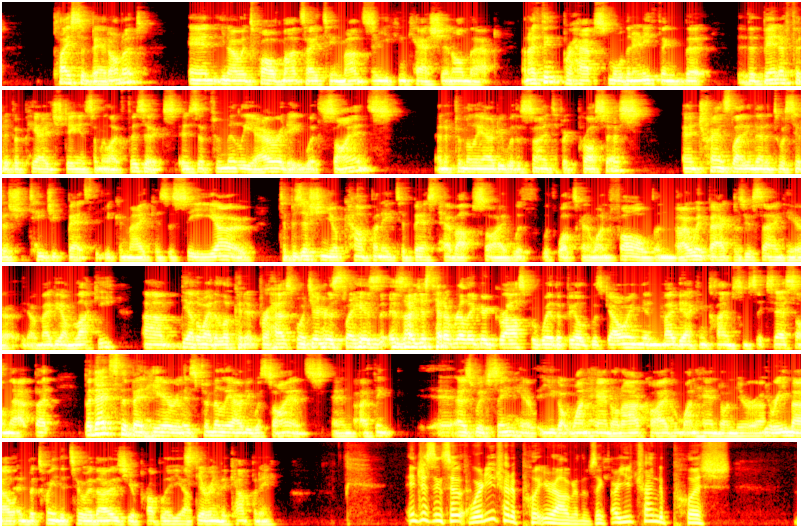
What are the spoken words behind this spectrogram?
place a bet on it, and you know in 12 months, 18 months, you can cash in on that. And I think perhaps more than anything that the benefit of a PhD in something like physics is a familiarity with science and a familiarity with the scientific process and translating that into a set of strategic bets that you can make as a CEO to position your company to best have upside with, with what's going to unfold. And I went back, as you're saying here, you know, maybe I'm lucky. Um, the other way to look at it, perhaps more generously, is, is I just had a really good grasp of where the field was going, and maybe I can claim some success on that. But but that's the bet here is familiarity with science, and I think as we've seen here, you got one hand on arXiv and one hand on your uh, your email, and between the two of those, you're probably uh, steering the company. Interesting. So, where do you try to put your algorithms? Like, are you trying to push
